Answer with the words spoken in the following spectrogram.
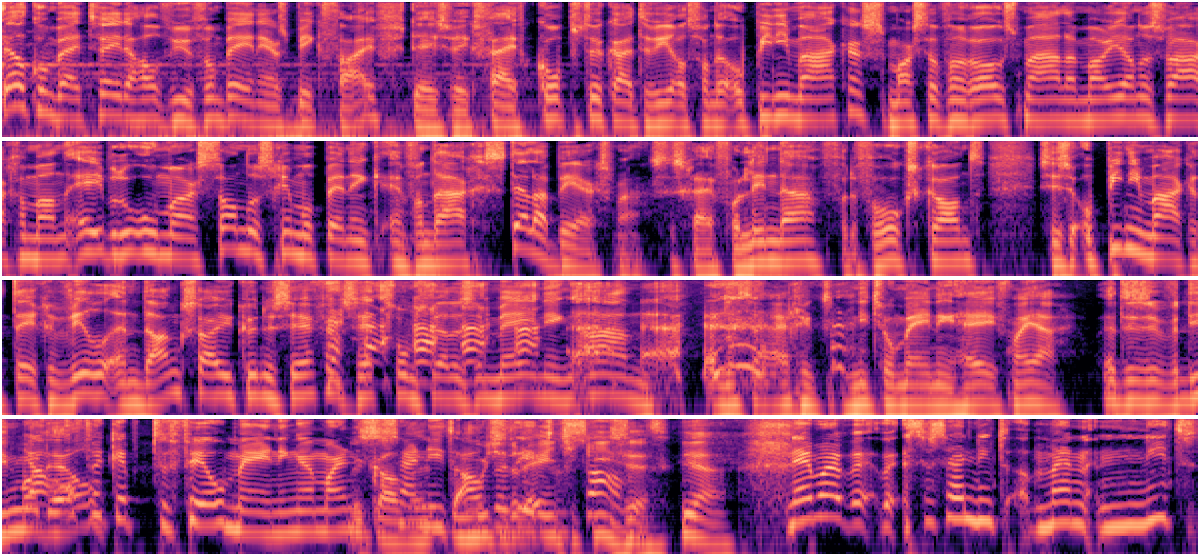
Welkom bij het tweede half uur van BNR's Big Five. Deze week vijf kopstukken uit de wereld van de opiniemakers. Marcel van Roosmalen, Marianne Zwageman, Ebru Oemar, Sander Schimmelpenning... en vandaag Stella Bergsma. Ze schrijft voor Linda, voor de Volkskrant. Ze is opiniemaker tegen wil en dank, zou je kunnen zeggen. Zet soms wel eens een mening aan, omdat ze eigenlijk niet zo'n mening heeft. Maar ja, het is een verdienmodel. Ja, of ik heb te veel meningen, maar ze zijn niet Dan moet je altijd er eentje kiezen, ja. Nee, maar ze zijn niet, men, niet.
